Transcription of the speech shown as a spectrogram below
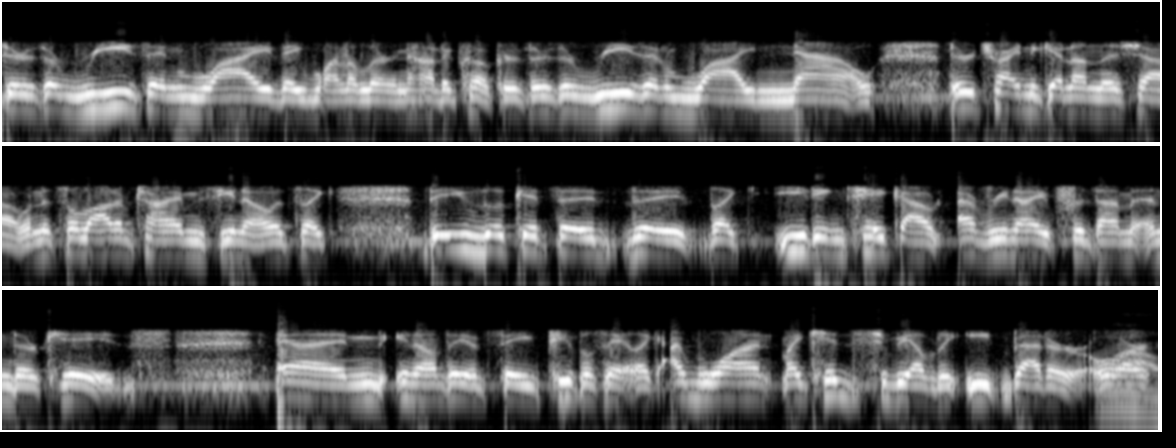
there's a reason why they want to learn how to cook, or there's a reason why now they're trying to get on the show. And it's a lot of times, you know, it's like they look at the the like eating takeout every night for them and their kids, and you know they they people say like I want my kids to be able to eat better, or Wow.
